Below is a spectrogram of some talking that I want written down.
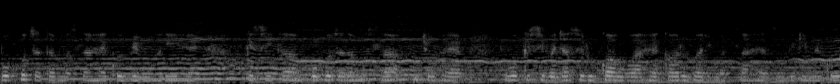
بہت زیادہ مسئلہ ہے، کوئی بیماری ہے، کسی کا بہت زیادہ مسئلہ جو ہے، وہ کسی وجہ سے رکا ہوا ہے، کاروباری مسئلہ ہے، زندگی میں کوئی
